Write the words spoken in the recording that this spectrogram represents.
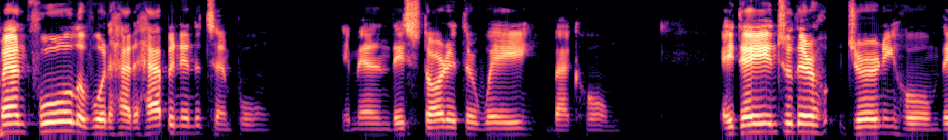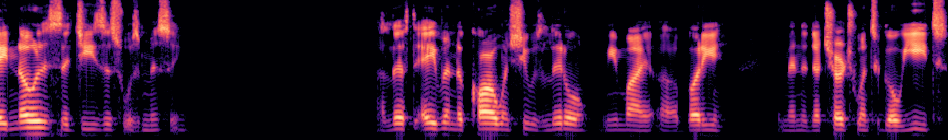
full of what had happened in the temple. Amen. They started their way back home. A day into their journey home, they noticed that Jesus was missing. I left Ava in the car when she was little. Me and my uh, buddy, and in the church went to go eat.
